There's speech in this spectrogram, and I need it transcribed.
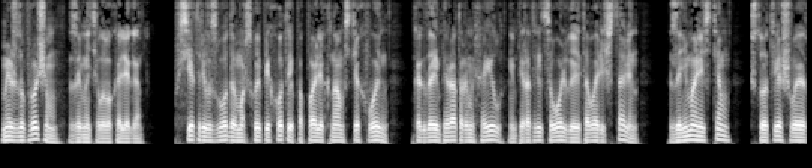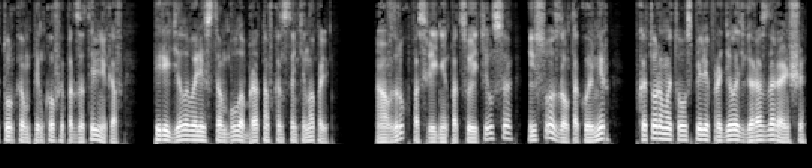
«Между прочим», — заметил его коллега, — «все три взвода морской пехоты попали к нам с тех войн, когда император Михаил, императрица Ольга и товарищ Сталин занимались тем, что, отвешивая туркам пинков и подзатыльников, переделывали Стамбул обратно в Константинополь. А вдруг посредник подсуетился и создал такой мир, в котором это успели проделать гораздо раньше,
